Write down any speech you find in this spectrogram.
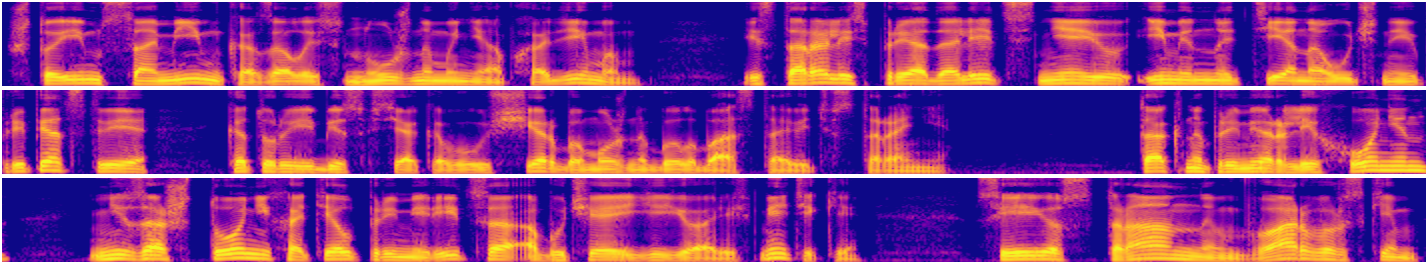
что им самим казалось нужным и необходимым, и старались преодолеть с нею именно те научные препятствия, которые без всякого ущерба можно было бы оставить в стороне. Так, например, Лихонин ни за что не хотел примириться, обучая ее арифметике, с ее странным, варварским,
